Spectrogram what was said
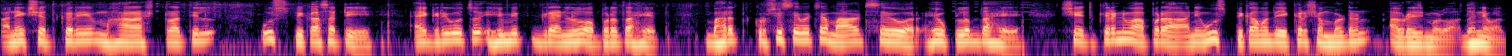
अनेक शेतकरी महाराष्ट्रातील ऊस पिकासाठी ॲग्रिओचं हिमिक ग्रॅन्युल वापरत आहेत. भारत कृषी सेवेच्या मार्ट सेवेवर हे उपलब्ध आहे. शेतकऱ्यांनी वापरा आणि ऊस पिकामध्ये एकर शंभर टन ॲव्हरेज मिळवा. धन्यवाद.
